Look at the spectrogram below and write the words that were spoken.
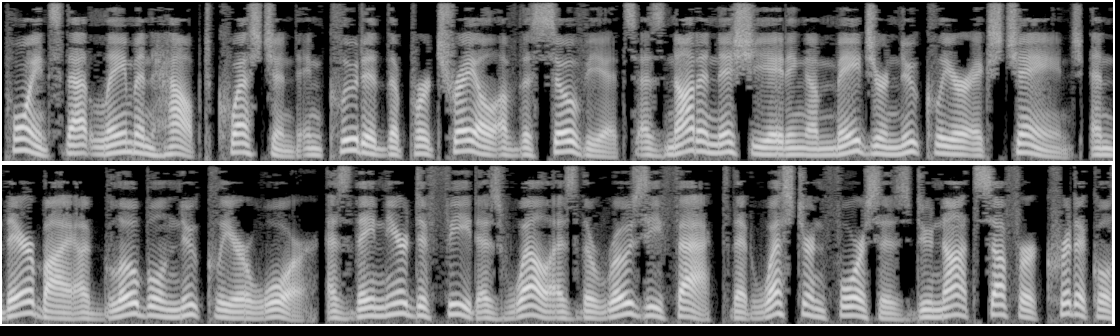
Points that Lehmann-Haupt questioned included the portrayal of the Soviets as not initiating a major nuclear exchange and thereby a global nuclear war as they near defeat as well as the rosy fact that Western forces do not suffer critical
